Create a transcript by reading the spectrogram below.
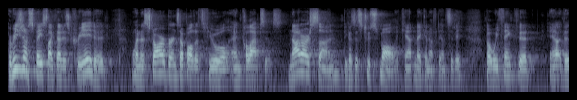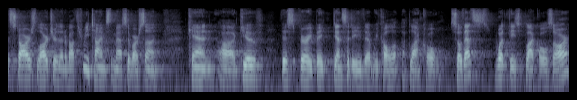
A region of space like that is created when a star burns up all its fuel and collapses. Not our sun, because it's too small, it can't make enough density, but we think that, uh, that stars larger than about three times the mass of our sun can uh, give this very big density that we call a, black hole. So that's what these black holes are.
